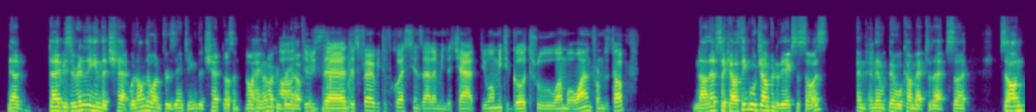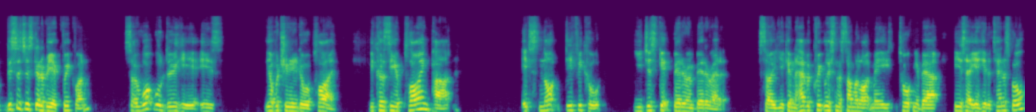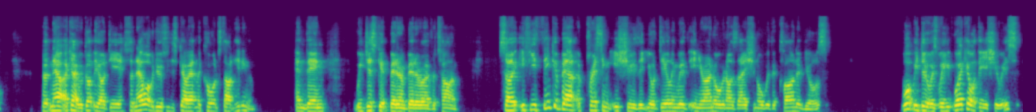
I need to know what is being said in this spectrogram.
Now, Dave, is there anything in the chat? When I'm the one presenting, the chat doesn't. No, hang on, I can bring it Uh, up. there's uh, there's fair bit of questions, Adam, in the chat. Do you want me to go through one by one from the top? No, that's okay. I think we'll jump into the exercise, and, and then then we'll come back to that. So, so um, this is just going to be a quick one. So what we'll do here is the opportunity to apply, because the applying part, it's not difficult. You just get better and better at it. So you can have a quick listen to someone like me talking about here's how you hit a tennis ball. But now, okay, we've got the idea. So now what we do is we just go out in the court and start hitting them, and then we just get better and better over time. So if you think about a pressing issue that you're dealing with in your own organization or with a client of yours, what we do is we work out what the issue is,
